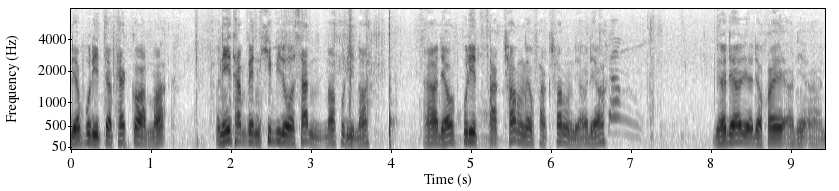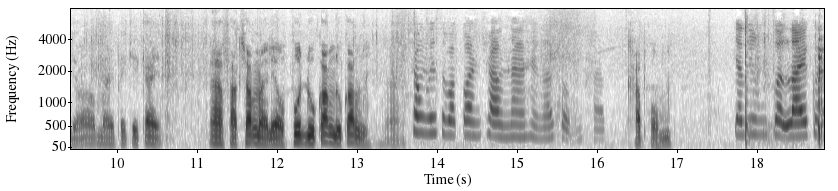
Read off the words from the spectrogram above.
เดี๋ยวผู้ดิตจะแพ็คก่อนเนาะวันนี้ทำเป็นคลิปวิดีโอสั้นเนาะผู้ดิตเนาะอ่าเดี๋ยวผู้ดิตฝากช่องเดี๋ยวฝากช่องเดี๋ยวเดี๋ยวช่องเดี๋ยวเดี๋ยวเดี๋ยวเดี๋ยวค่อยอันนี้อ่าเดี๋ยวเอาไมค์ไปใกล้ๆอ่าฝากช่องหน่อยเร็วพูดดูกล้องดูกล้องหน่อยอ่าช่องวิศวกรชาวนาแห่งอสมครับ ครับผมอย่าลืมกดไลค์กด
